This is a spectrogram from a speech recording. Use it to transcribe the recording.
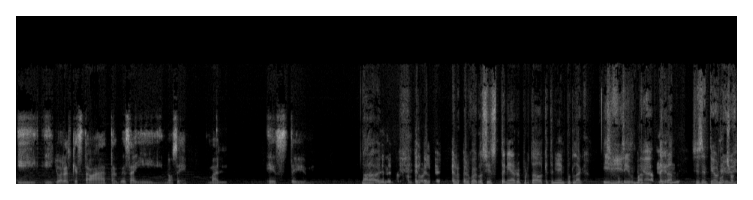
y, yo era el que estaba tal vez ahí, no sé, mal, este... No, no, el, juego sí tenía reportado que tenía input lag. Y, bastante grande. Sí, sentía horrible.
